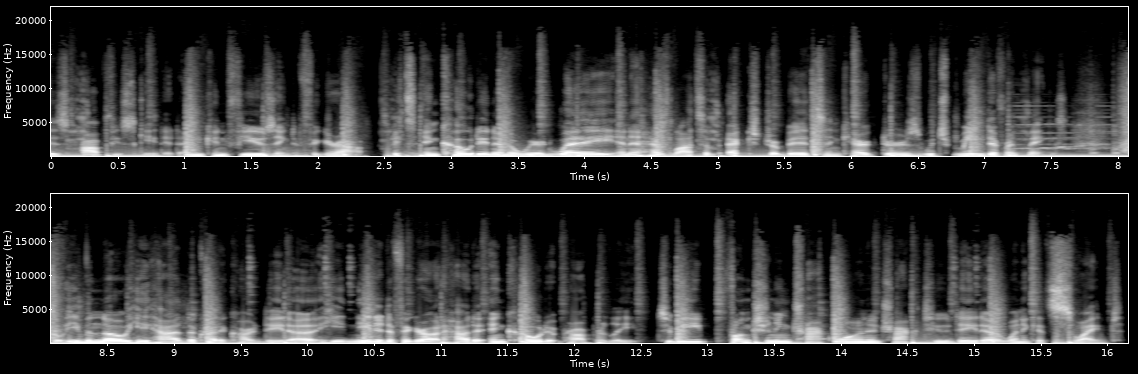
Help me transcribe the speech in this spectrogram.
is obfuscated and confusing to figure out. It's encoded in a weird way, and it has lots of extra bits and characters which mean different things. So even though he had the credit card data, he needed to figure out how to encode it properly to be functioning track 1 and track 2 data when it gets swiped.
